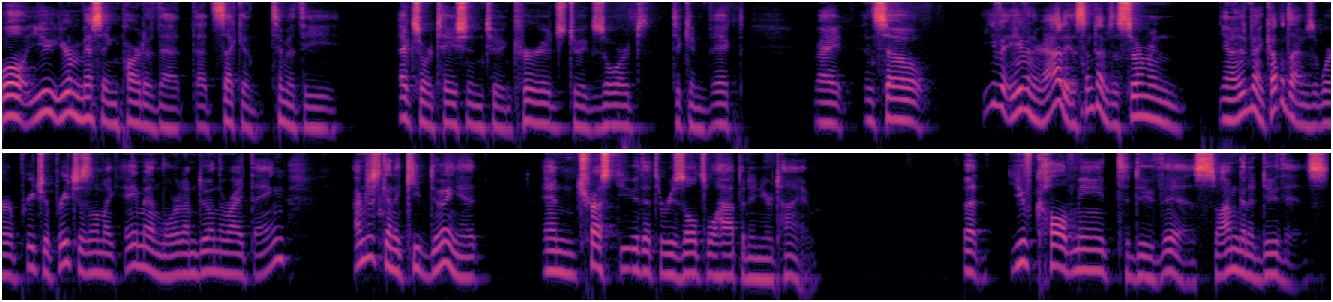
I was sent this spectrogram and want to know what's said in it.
Well, you you're missing part of that that second Timothy exhortation to encourage, to exhort, to convict, right? And so even even the reality is sometimes a sermon, you know, there's been a couple times where a preacher preaches and I'm like, Amen, Lord, I'm doing the right thing. I'm just going to keep doing it and trust you that the results will happen in your time. But you've called me to do this, so I'm going to do this.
